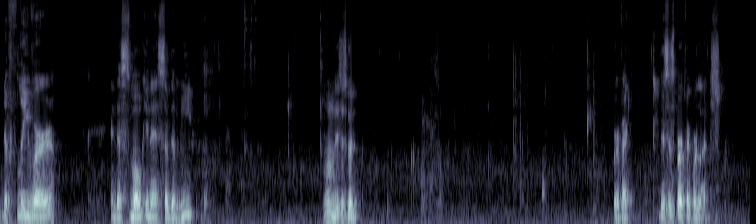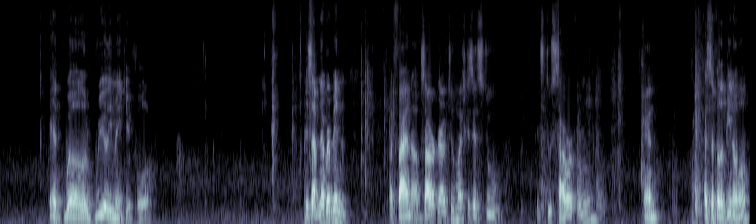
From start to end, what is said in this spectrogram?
the flavor and the smokiness of the meat. Mm, this is good. Perfect. This is perfect for lunch. It will really make you full. Because I've never been a fan of sauerkraut too much because it's too it's too sour for me. And as a Filipino,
